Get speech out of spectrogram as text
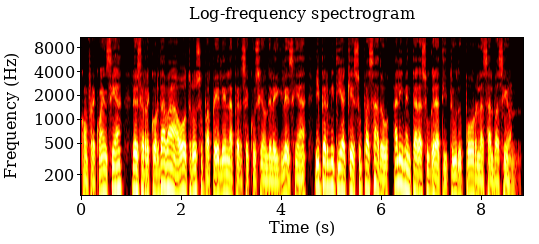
Con frecuencia les recordaba a otros su papel en la persecución de la Iglesia y permitía que su pasado alimentara su gratitud por la salvación.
